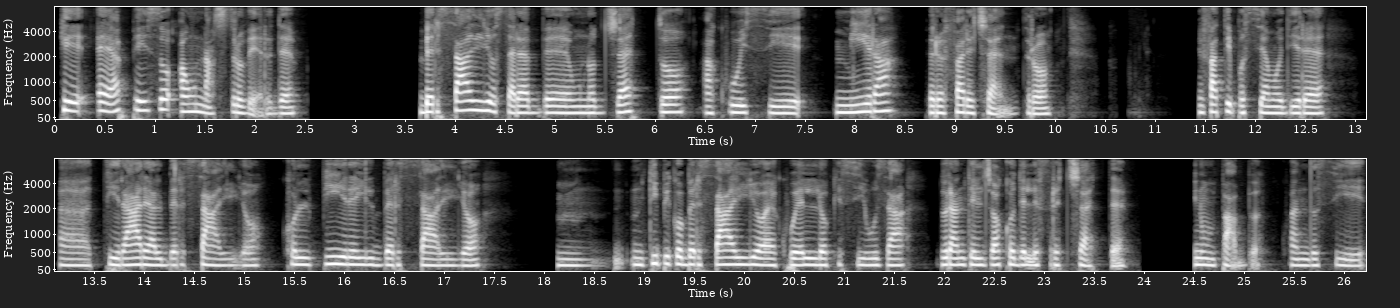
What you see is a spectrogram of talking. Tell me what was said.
che è appeso a un nastro verde. Bersaglio sarebbe un oggetto a cui si mira per fare centro. Infatti possiamo dire eh, tirare al bersaglio, colpire il bersaglio. Mm, un tipico bersaglio è quello che si usa durante il gioco delle freccette in un pub quando si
